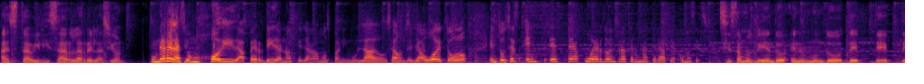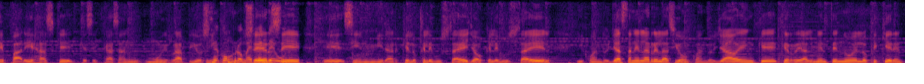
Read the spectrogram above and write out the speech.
a estabilizar la relación. Una relación jodida, perdida, no, es que ya no vamos para ningún lado, o sea, donde Sí, ya mira. hubo de todo. Entonces, en este acuerdo entra a ser una terapia. ¿Cómo es eso? si estamos viviendo en un mundo de, de- de parejas que, que se casan muy rápido, Y sin conocerse, eh, sin mirar qué es lo que le gusta a ella o qué le gusta a él, y cuando ya están en la relación, cuando ya ven que, que realmente no es lo que quieren,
